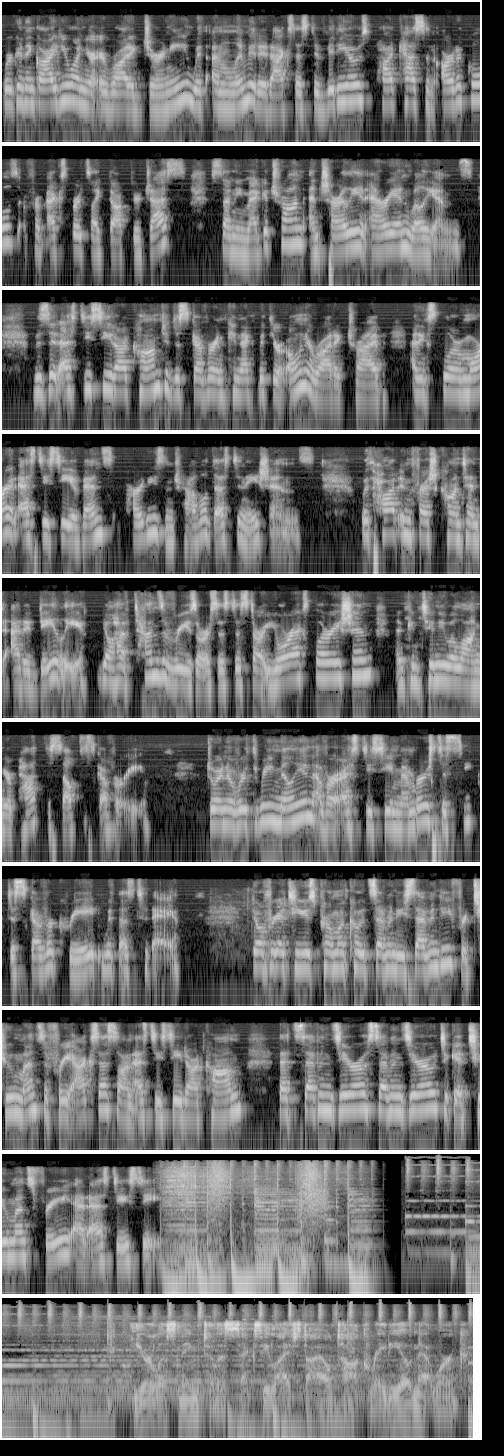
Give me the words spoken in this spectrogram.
We're going to guide you on your erotic journey with unlimited access to videos, podcasts, and articles from experts like Dr. Jess, Sunny Megatron, and Charlie and Ariane Williams. Visit SDC.com to discover and connect with your own erotic tribe and explore more at SDC events, parties, and travel destinations. With hot and fresh content added daily, you'll have tons of resources to start your exploration and continue along your path to self discovery. Join over 3 million of our SDC members to seek, discover, create with us today. Don't forget to use promo code 7070 for two months of free access on SDC.com. That's 7070 to get two months free at SDC. You're listening to the Sexy Lifestyle Talk Radio Network.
